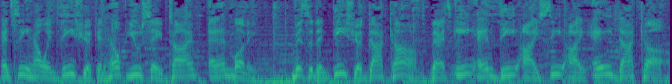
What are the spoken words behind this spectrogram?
and see how Endicia can help you save time and money. Visit Endicia.com. That's E E-N-D-I-C-I-A dot com.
